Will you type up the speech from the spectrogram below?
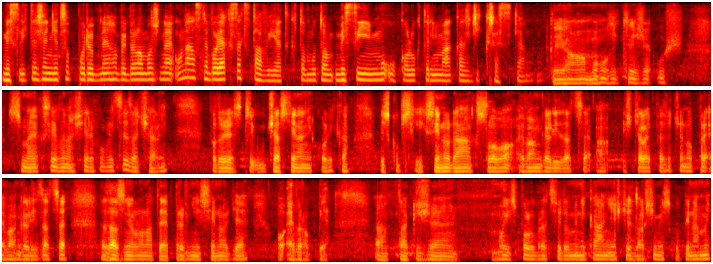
Myslíte, že něco podobného by bylo možné u nás? Nebo jak se stavět k tomuto misijnímu úkolu, který má každý křesťan? Já mohu říct, že už jsme jaksi v naší republice začali, protože při účasti na několika biskupských synodách slovo evangelizace a ještě lépe řečeno preevangelizace zaznělo na té první synodě o Evropě. A takže moji spolubratři Dominikáni ještě s dalšími skupinami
